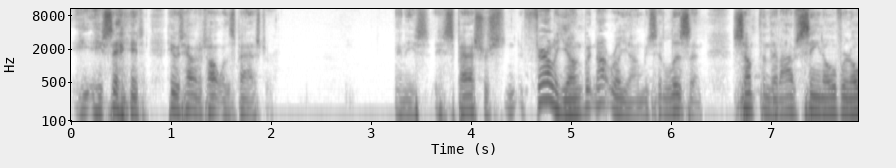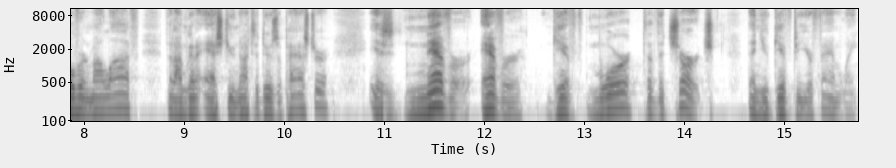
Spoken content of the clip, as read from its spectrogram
he, he said he was having a talk with his pastor. And he's, his pastor's fairly young, but not real young. He said, Listen, something that I've seen over and over in my life that I'm going to ask you not to do as a pastor is never, ever give more to the church than you give to your family.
